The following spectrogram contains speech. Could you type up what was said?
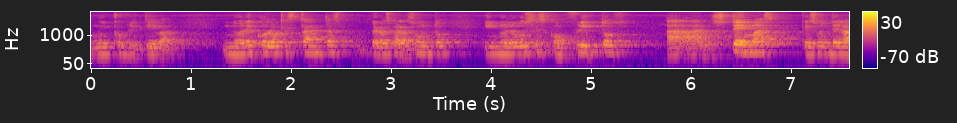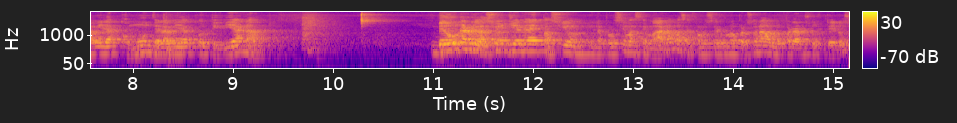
muy conflictiva. No le coloques tantas peros al asunto y no le busques conflictos a, a los temas que son de la vida común, de la vida cotidiana. Veo una relación llena de pasión. En la próxima semana vas a conocer a una persona, hablo para los solteros,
